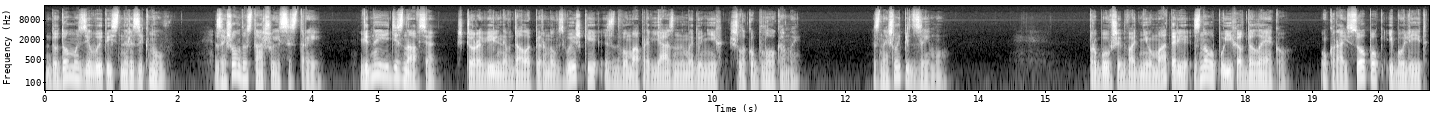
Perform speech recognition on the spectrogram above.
додому з'явитись не ризикнув. Зайшов до старшої сестри. Від неї дізнався, що Равіль невдало пірнув з вишки з двома прив'язаними до ніг шлакоблоками. Знайшли під зиму. Пробувши два дні у матері, знову поїхав далеко, у край сопок і боліт,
